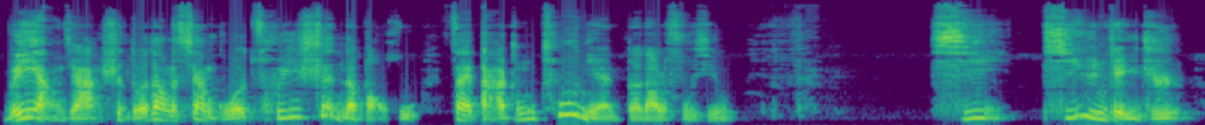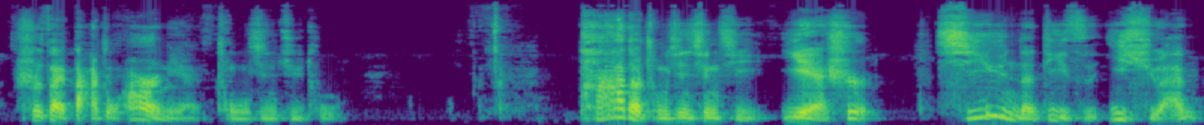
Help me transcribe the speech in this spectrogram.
韦养家是得到了相国崔慎的保护，在大中初年得到了复兴。西西运这一支是在大中二年重新聚徒。他的重新兴起也是西运的弟子一玄，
